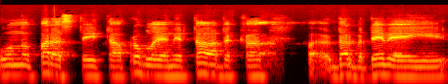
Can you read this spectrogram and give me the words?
Un parasti tā problēma ir tāda, ka darba devēji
